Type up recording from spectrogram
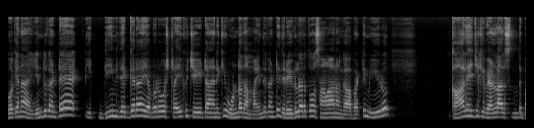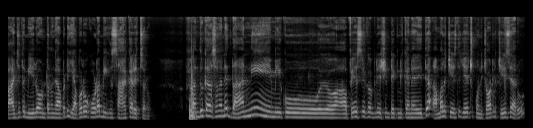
ఓకేనా? ఎందుకంటే దీని దగ్గర ఎవరో స్ట్రైక్ చేయటానికి ఉండదమ్మా. ఎందుకంటే ఇది రెగ్యులర్తో సమానం కాబట్టి మీరు కాలేజీకి వెళ్ళాల్సింది బాధ్యత మీలో ఉంటుంది కాబట్టి ఎవరూ కూడా మీకు సహకరించరు. అందుకోసమనే దాన్ని మీకు ఆ ఫేస్ రికగ్నిషన్ టెక్నిక్ అనేది అయితే అమలు చేస్తే చేయొచ్చు. కొన్ని చోట్ల చేశారు.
